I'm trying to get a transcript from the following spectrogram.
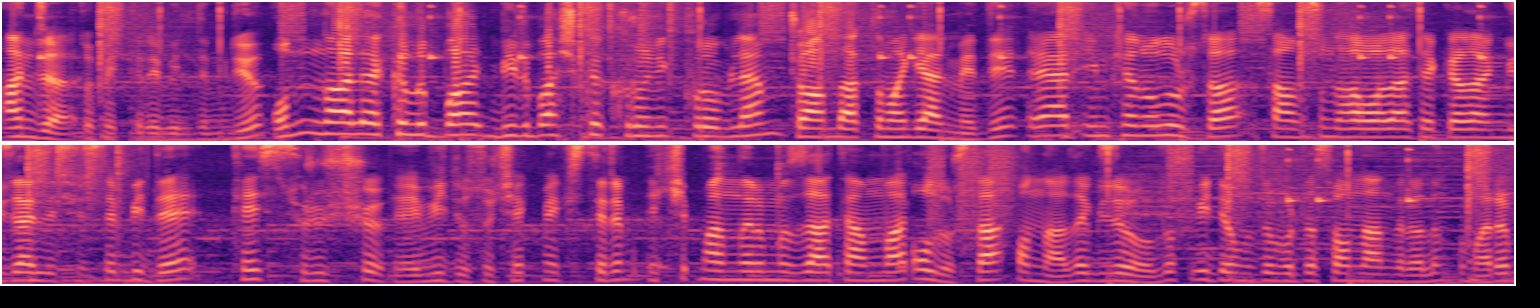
Anca stop ettirebildim diyor. Onunla alakalı bir başka kronik problem şu anda aklıma gelmedi. Eğer imkan olursa Samsun'da havalar tekrardan güzelleşirse bir de test sürüşü e, videosu çekmek isterim. Ekipmanlarımız zaten var. Olursa onlar da güzel olur. Videomuzu burada sonlandıralım. Umarım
